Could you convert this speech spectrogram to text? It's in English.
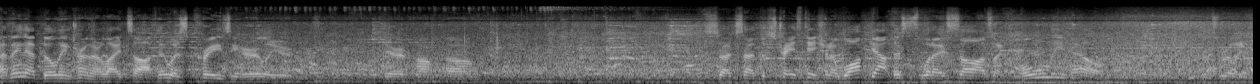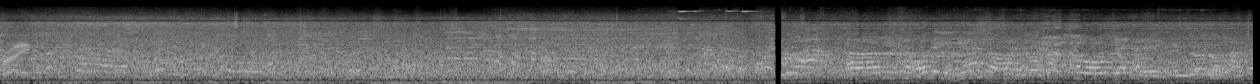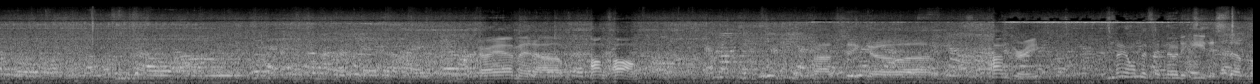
I think that building turned their lights off. It was crazy earlier here in Hong Kong. So I outside this train station, I walked out, this is what I saw. I was like, holy hell. It's really bright. Here I am in um, Hong Kong. About to go uh, hungry. The only place I know to eat is 7-Eleven.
